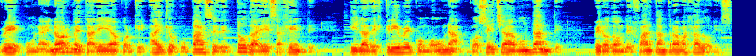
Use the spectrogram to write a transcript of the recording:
ve una enorme tarea porque hay que ocuparse de toda esa gente y la describe como una cosecha abundante, pero donde faltan trabajadores.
